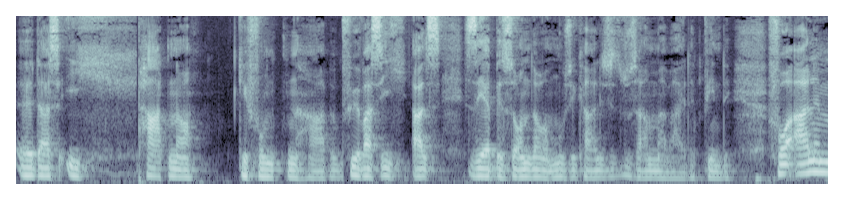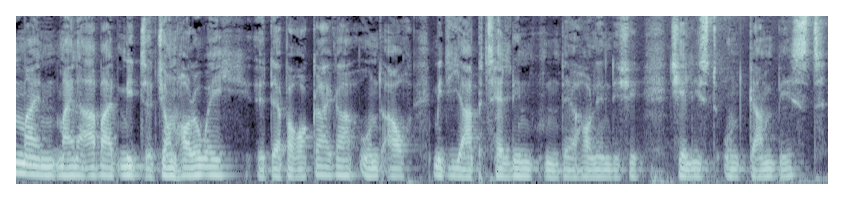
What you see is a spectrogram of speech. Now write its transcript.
äh, dass ich Partner gefunden habe, für was ich als sehr besondere musikalische Zusammenarbeit finde. Vor allem mein, meine Arbeit mit John Holloway, äh, der Barockgeiger, und auch mit Jaap Linden, der holländische Cellist und Gambist.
